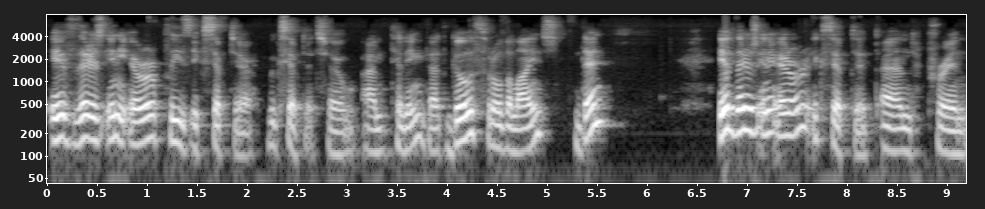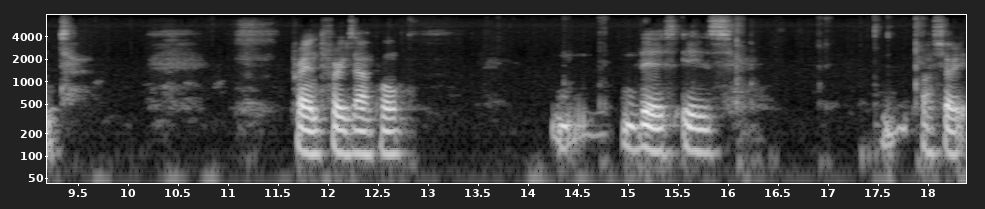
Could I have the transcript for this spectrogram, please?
If there is any error please accept it accept it. So i'm telling that go through the lines then if there is any error accept it and print. Print for example. This is oh sorry.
